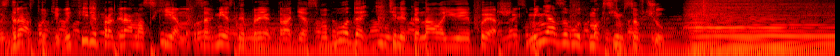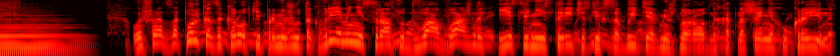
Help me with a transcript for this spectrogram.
Здравствуйте, в эфире программа «Схемы», совместный проект «Радио Свобода» и телеканала «ЮА Перший». Меня зовут Максим Савчук. Только за короткий промежуток времени сразу два важных, если не исторических события в международных отношениях Украины.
